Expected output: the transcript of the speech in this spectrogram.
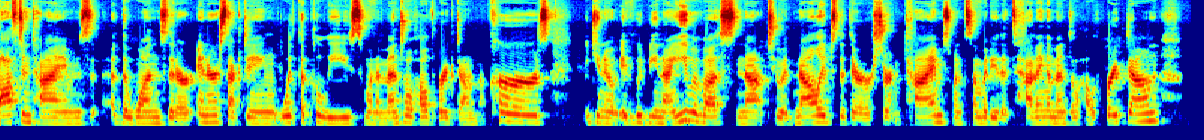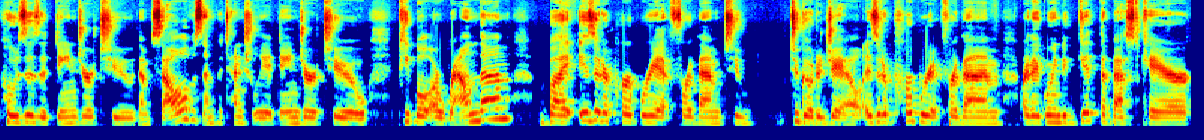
oftentimes the ones that are intersecting with the police when a mental health breakdown occurs you know it would be naive of us not to acknowledge that there are certain times when somebody that's having a mental health breakdown poses a danger to themselves and potentially a danger to people around them but is it appropriate for them to to go to jail? Is it appropriate for them? Are they going to get the best care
